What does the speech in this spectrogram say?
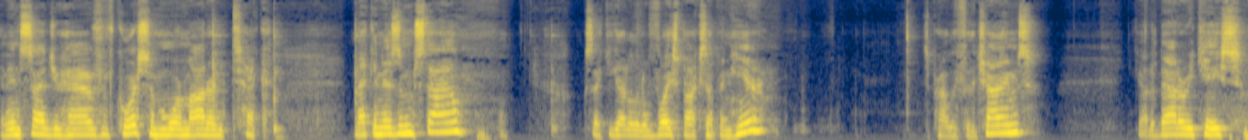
And inside you have, of course, a more modern tech mechanism style. Looks like you got a little voice box up in here. It's probably for the chimes. You got a battery case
